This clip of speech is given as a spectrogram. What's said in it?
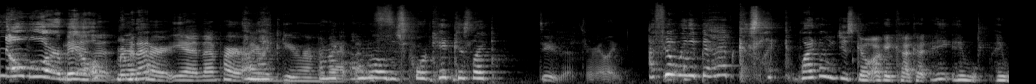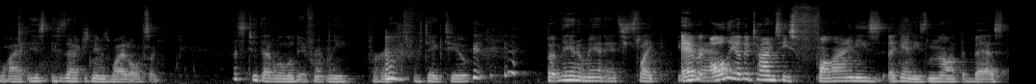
no more, Bill." Yeah, that- remember that? part? Yeah, that part. I'm I like, do you remember I'm that. like, oh no, this poor kid. Because like, dude, that's really. I feel really bad. Because like, why don't you just go? Okay, cut, cut. Hey, hey, hey, Wyatt. His his actor's name is Wyatt Oleff. It's like, let's do that a little differently for for take two. But man, oh man, it's just like every, Yeah. all the other times he's fine. He's again, he's not the best.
